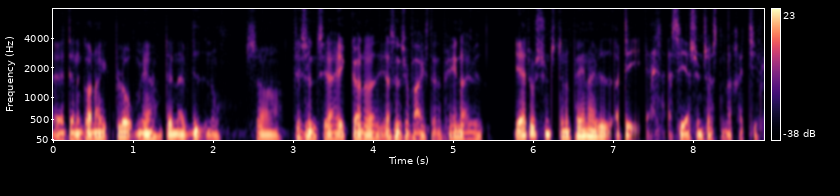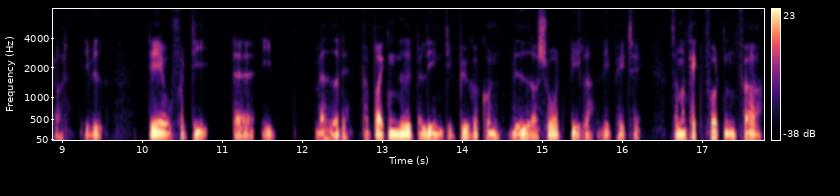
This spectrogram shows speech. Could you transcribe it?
Øh, den er godt nok ikke blå mere, den er hvid nu. Så Det synes jeg ikke gør noget. Jeg synes jo faktisk, den er pænere i hvid. Ja, du synes, den er pænere i hvid, og det, altså, jeg synes også, den er rigtig flot i hvid. Det er jo fordi, øh, i, hvad hedder det, fabrikken nede i Berlin, de bygger kun hvide og sorte biler lige pt. Så man kan ikke få dem før,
